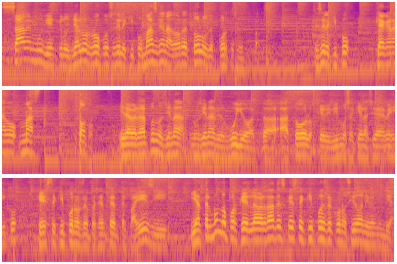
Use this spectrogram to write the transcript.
saben muy bien que los Diablos Rojos es el equipo más ganador de todos los deportes en este país. Es el equipo que ha ganado más todo. Y la verdad pues nos llena, nos llena de orgullo a, todos los que vivimos aquí en la Ciudad de México que este equipo nos represente ante el país y ante el mundo, porque la verdad es que este equipo es reconocido a nivel mundial.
